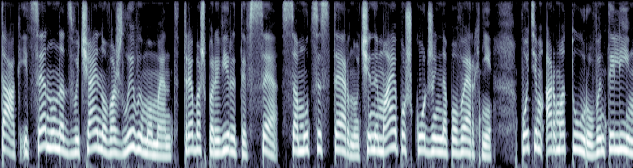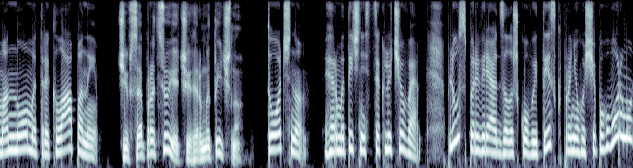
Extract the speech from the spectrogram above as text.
Так, і це ну надзвичайно важливий момент. Треба ж перевірити все, саму цистерну, чи немає пошкоджень на поверхні, потім арматуру, вентилі, манометри, клапани. Чи все працює, чи герметично? Точно. Герметичність – це ключове. Плюс перевіряють залишковий тиск, про нього ще поговоримо,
